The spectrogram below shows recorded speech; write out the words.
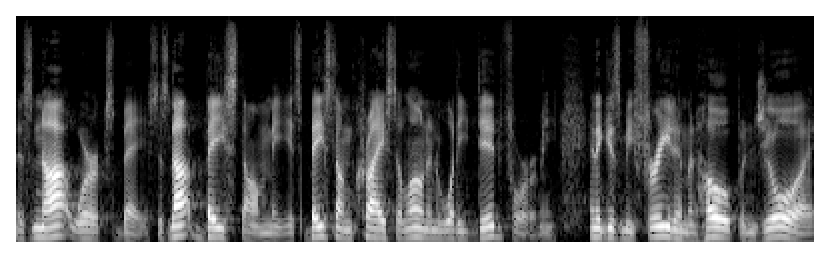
It's not works based. It's not based on me. It's based on Christ alone and what He did for me. And it gives me freedom and hope and joy.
